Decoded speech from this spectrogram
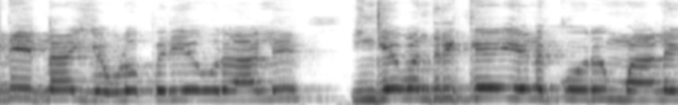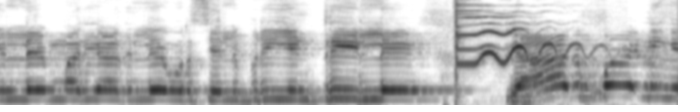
இது? நான் எவ்வளவு பெரிய ஒரு ஆளு. இங்க வந்திருக்கேன் எனக்கு ஒரு மாலை இல்லை மரியாதை இல்லை ஒரு செலிபிரி என்ட்ரி இல்லை. யாருப்பா நீங்க?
